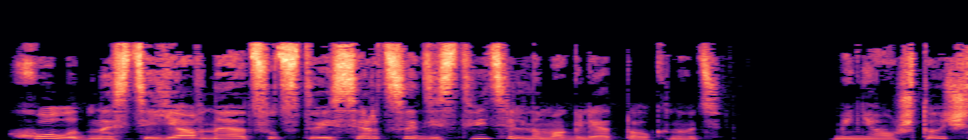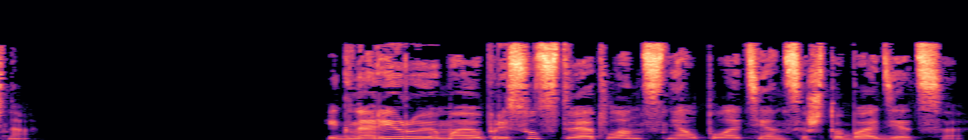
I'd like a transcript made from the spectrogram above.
холодность и явное отсутствие сердца действительно могли оттолкнуть. Меня уж точно — Игнорируя мое присутствие, Атлант снял полотенце, чтобы одеться.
